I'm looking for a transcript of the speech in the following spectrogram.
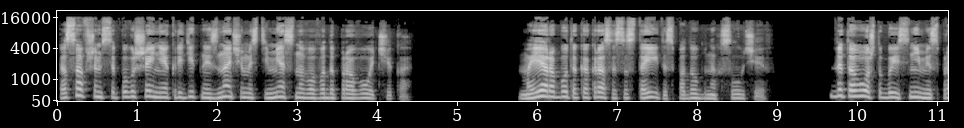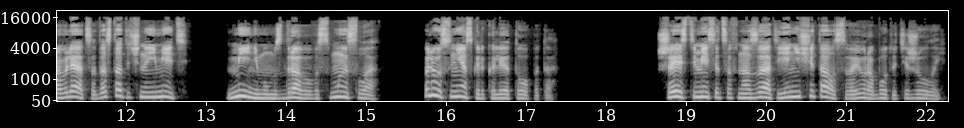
касавшимся повышения кредитной значимости местного водопроводчика. Моя работа как раз и состоит из подобных случаев. Для того, чтобы с ними справляться, достаточно иметь минимум здравого смысла, плюс несколько лет опыта. Шесть месяцев назад я не считал свою работу тяжелой.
